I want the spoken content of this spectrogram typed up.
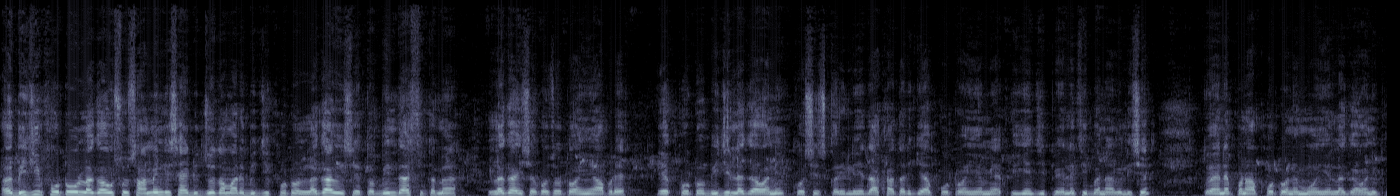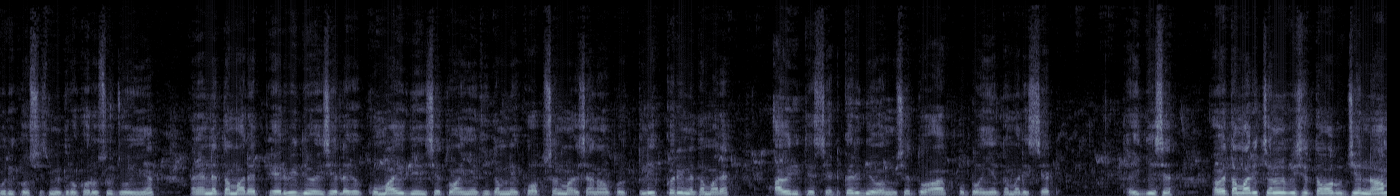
હવે બીજી ફોટો લગાવશું સામેની સાઈડ જો તમારે બીજી ફોટો લગાવી છે, તો બિંદાસથી તમે લગાવી શકો છો. તો અહીંયા આપણે એક ફોટો બીજી લગાવવાની કોશિશ કરી લઈએ. દાખલા તરીકે આ ફોટો અહીંયા મેં પીએનજી પહેલેથી બનાવેલી છે. તો એને પણ આ ફોટોને હું અહીંયા લગાવવાની પૂરી કોશિશ મિત્રો કરું છું. જો અહીંયા અને એને તમારે ફેરવી દેવી છે, એટલે કે ઘુમાવી દેવી છે, તો અહીંયાથી તમને એક ઓપ્શન મળશે આના ઉપર ક્લિક કરીને તમારે આવી રીતે સેટ કરી દેવાનું છે. તો આ ફોટો અહીંયા તમારી સેટ થઈ ગઈ છે. હવે તમારી ચેનલ વિશે તમારું જે નામ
